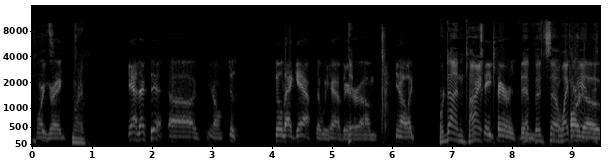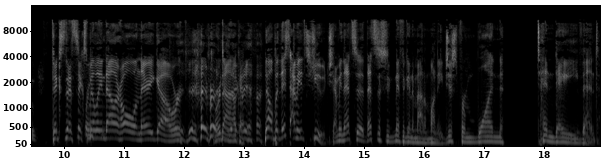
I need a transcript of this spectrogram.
Good morning, Greg. Good Morning. Yeah, that's it. Uh, you know, just fill that gap that we have there. Um, you know, like We're done. All right. State Fair has been Yep, it's uh, you know, wipe part your hand. of. Fix that six million dollar hole, and there you go. We're we're done. exactly, okay. yeah. No, but this, I mean, it's huge. I mean, that's a that's a significant amount of money just from one 10 day event.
